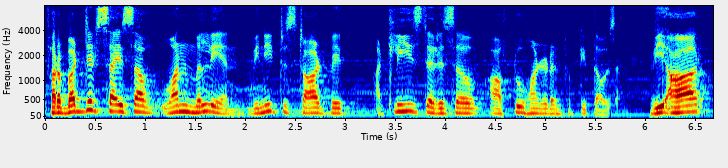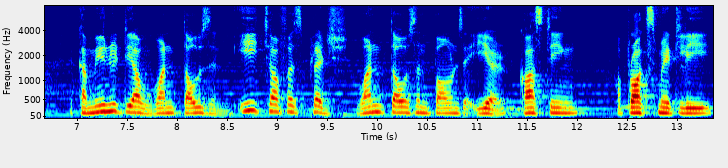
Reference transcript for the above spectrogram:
For a budget size of 1 million, we need to start with at least a reserve of 250,000. We are a community of 1000. Each of us pledge 1000 pounds a year, costing approximately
